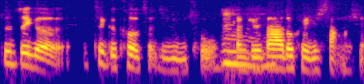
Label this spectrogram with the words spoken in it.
就这个这个课程是不错，感觉大家都可以去上一下。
